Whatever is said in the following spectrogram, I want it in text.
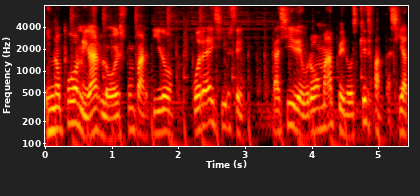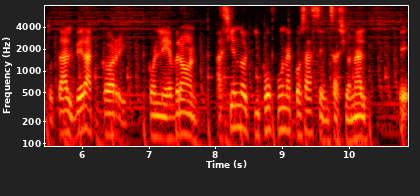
Y, no puedo negarlo, es un partido, podría decirse, casi de broma, pero es que es fantasía total. Ver a Curry con LeBron haciendo equipo fue una cosa sensacional. Eh,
